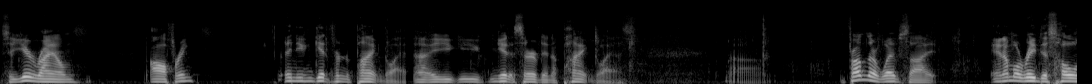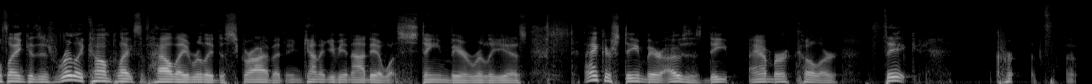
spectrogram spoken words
it's a year round offering. And you can get it from the pint glass. Uh, you, you can get it served in a pint glass. Uh, from their website, and I'm gonna read this whole thing because it's really complex of how they really describe it and kind of give you an idea what steam beer really is. Anchor Steam Beer owes its deep amber color, thick. Cr- th-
